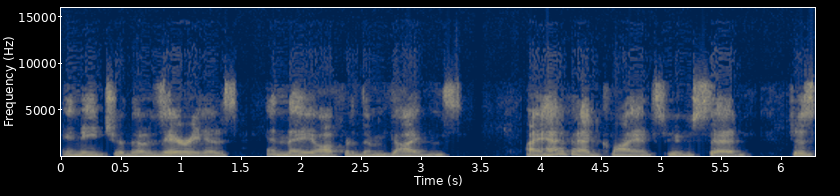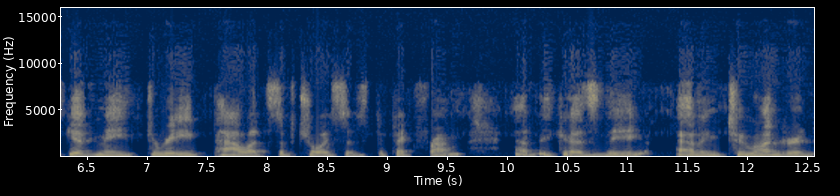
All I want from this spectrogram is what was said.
in each of those areas and they offer them guidance. I have had clients who said just give me three palettes of choices to pick from uh, because the having 200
